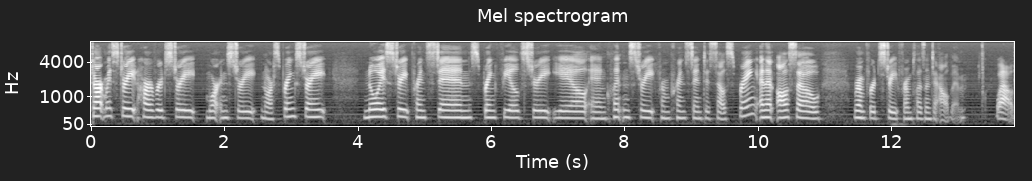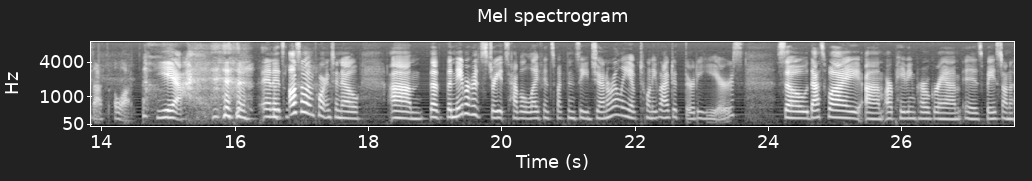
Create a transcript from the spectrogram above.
Dartmouth Street, Harvard Street, Morton Street, North Spring Street, Noyes Street, Princeton, Springfield Street, Yale, and Clinton Street from Princeton to South Spring, and then also Rumford Street from Pleasant to Albin. Wow, that's a lot. Yeah. and it's also important to know um, that the neighborhood streets have a life expectancy generally of 25 to 30 years. So that's why um, our paving program is based on a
